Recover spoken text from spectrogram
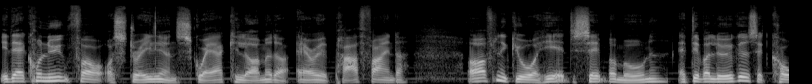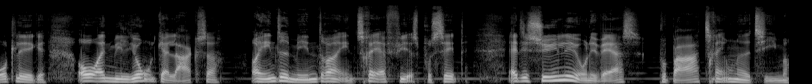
et akronym for Australian Square Kilometer Area Pathfinder, offentliggjorde her i december måned, at det var lykkedes at kortlægge over en million galakser og intet mindre end 83 procent af det synlige univers på bare 300 timer,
